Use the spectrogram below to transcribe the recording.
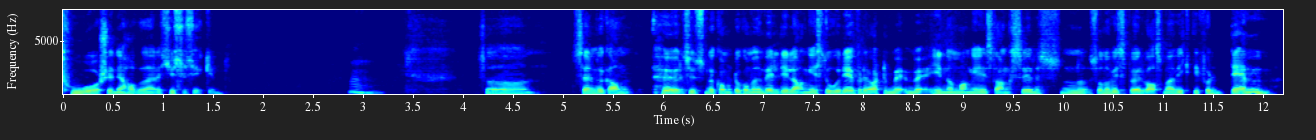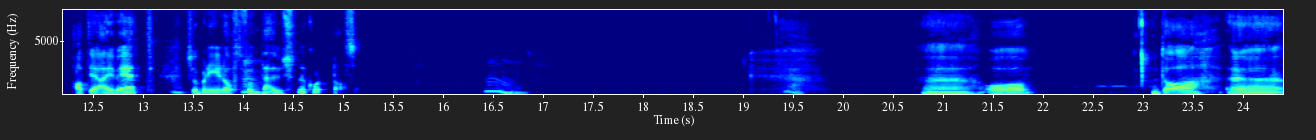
to år siden jeg hadde den kyssesyken. Mm. Så selv om det kan høres ut som det kommer til å komme en veldig lang historie, for det har vært innom mange instanser, så når vi spør hva som er viktig for dem at jeg vet, mm. så blir det ofte mm. forbausende kort, altså. Mm. Ja. Uh, og da uh,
